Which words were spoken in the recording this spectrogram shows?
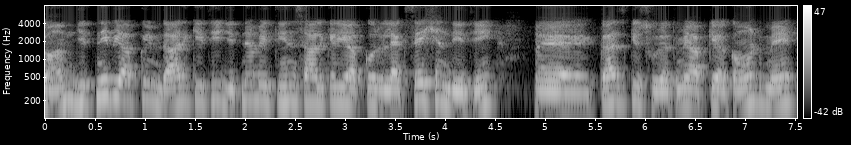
तो हम जितनी भी आपको इमदाद की थी, जितने भी तीन साल के लिए आपको रिलैक्सेशन दी थी कर्ज़ की सूरत में आपके अकाउंट में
